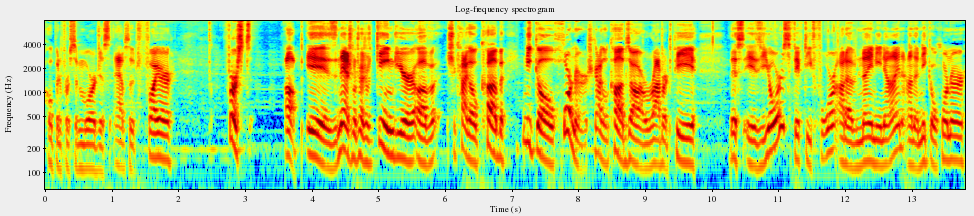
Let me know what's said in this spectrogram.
Hoping for some more just absolute fire. First up is National Treasures Game Gear of Chicago Cub Nico Hoerner. Chicago Cubs are Robert P. This is yours, 54 out of 99 on the Nico Hoerner.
